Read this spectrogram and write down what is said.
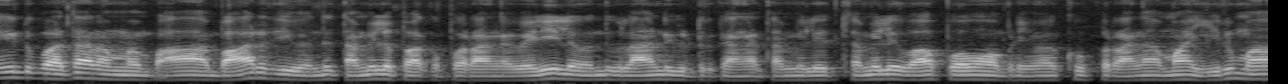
எங்கிட்டு பார்த்தா நம்ம பா பாரதி வந்து தமிழை பார்க்க போகிறாங்க வெளியில் வந்து விளாண்டுக்கிட்டு இருக்காங்க. தமிழ் தமிழ் வா போவோம் அப்படிங்கிற மாதிரி கூப்பிட்றாங்க. அம்மா இருமா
